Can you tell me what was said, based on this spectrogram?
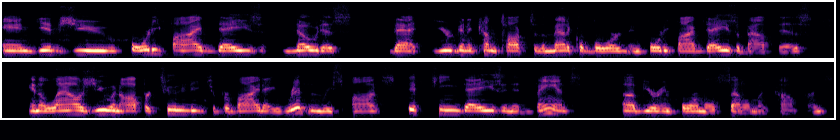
and gives you 45 days notice that you're going to come talk to the medical board in 45 days about this and allows you an opportunity to provide a written response 15 days in advance of your informal settlement conference.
